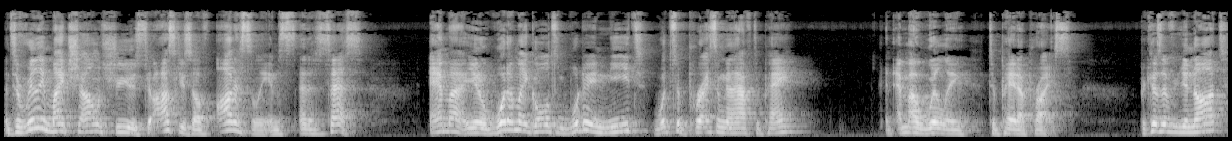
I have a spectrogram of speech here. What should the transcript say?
And so really my challenge to you is to ask yourself honestly and, and assess, am I, you know, what are my goals and what do I need? What's the price I'm to have to pay? And am I willing to pay that price? Because if you're not,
